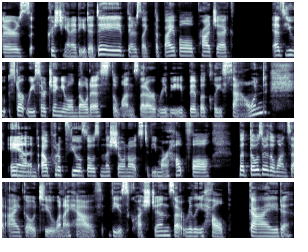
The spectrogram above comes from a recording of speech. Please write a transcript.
there's Christianity Today, there's like the Bible Project. As you start researching, you will notice the ones that are really biblically sound. And I'll put a few of those in the show notes to be more helpful. But those are the ones that I go to when I have these questions that really help guide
